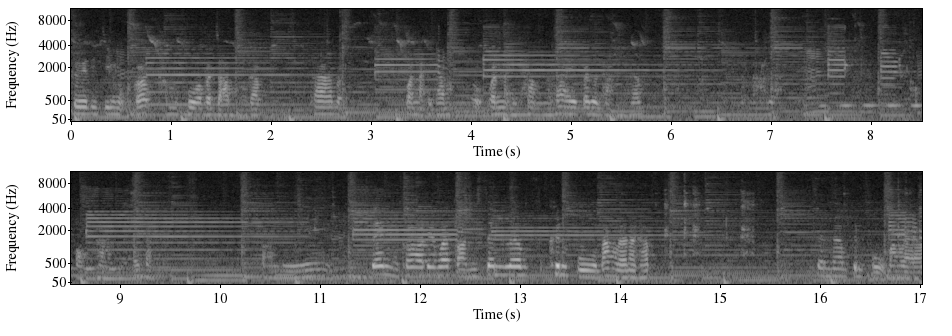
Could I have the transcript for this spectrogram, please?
คือจริงๆผมก็ทำครัวประจำครับ ถ้าแบบวันไหนทำวันไหนทำได้ก็จะทำครับเอาล่ะเอาออกทำแล้วกันตอนนี้ เส้นก็เรียกว่าตอนนี้เส้นเริ่มขึ้นฟูบ้างแล้วนะครับ เส้นเริ่มขึ้นฟูบ้างแล้ว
